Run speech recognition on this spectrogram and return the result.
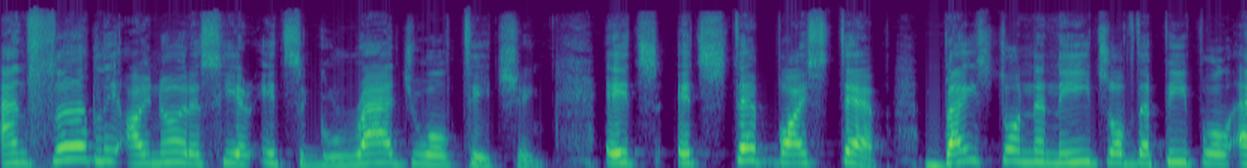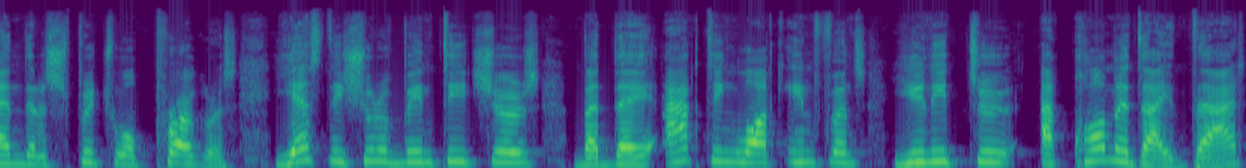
And thirdly, I notice here it's gradual teaching. It's, it's step by step based on the needs of the people and their spiritual progress. Yes, they should have been teachers, but they're acting like infants. You need to accommodate that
